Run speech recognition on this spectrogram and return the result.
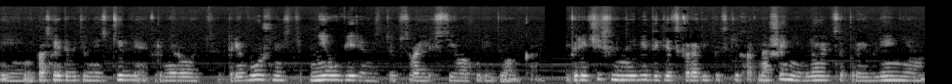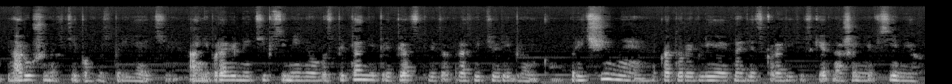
и непоследовательные стили формируют тревожность, неуверенность в своих силах у ребенка. Перечисленные виды детско-родительских отношений являются проявлением нарушенных типов восприятия, а неправильный тип семейного воспитания препятствует развитию ребенка. Причины, которые влияют на детско-родительские отношения в семьях,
